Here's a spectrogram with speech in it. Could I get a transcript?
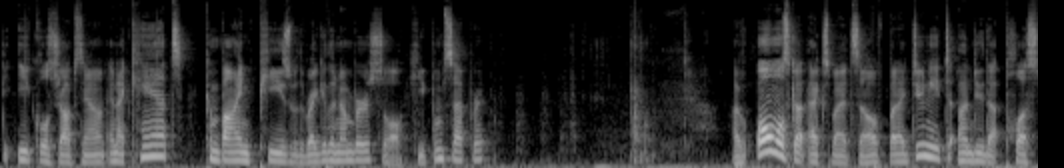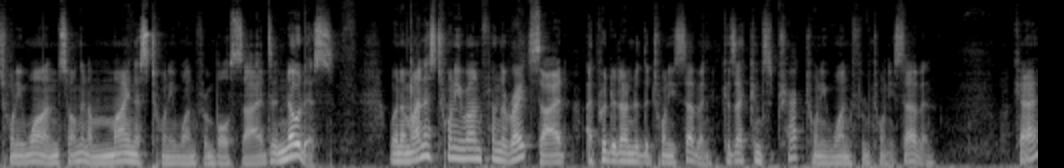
The equals drops down, and I can't combine p's with regular numbers, so I'll keep them separate. I've almost got x by itself, but I do need to undo that plus 21, so I'm going to minus 21 from both sides. And notice, when I minus 21 from the right side, I put it under the 27, because I can subtract 21 from 27. Okay?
